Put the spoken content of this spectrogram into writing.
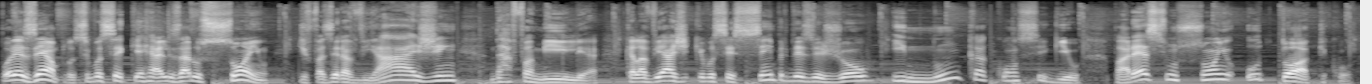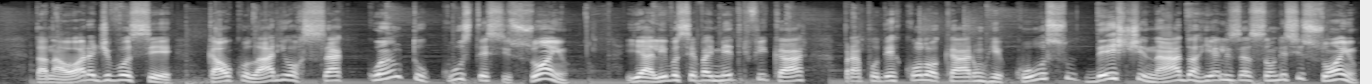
Por exemplo, se você quer realizar o sonho de fazer a viagem da família, aquela viagem que você sempre desejou e nunca conseguiu. Parece um sonho utópico. Está na hora de você calcular e orçar quanto custa esse sonho e ali você vai metrificar para poder colocar um recurso destinado à realização desse sonho.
